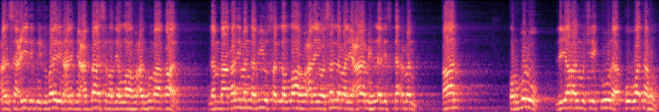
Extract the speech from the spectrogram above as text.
عن سعيد بن جبير عن ابن عباس رضي الله عنهما قال لما قدم النبي صلى الله عليه وسلم لعامه الذي استأمن قال ارملوا ليرى المشركون قوتهم.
